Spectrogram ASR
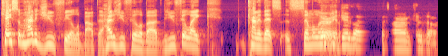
Kasim, how did you feel about that how did you feel about do you feel like kind of that's similar would you give that time to though?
